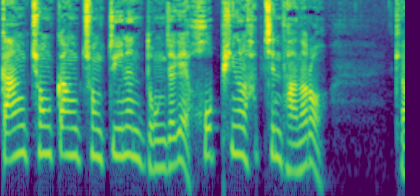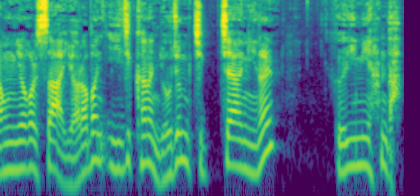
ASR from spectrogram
깡총깡총 뛰는 동작에 호핑을 합친 단어로 경력을 쌓아 여러 번 이직하는 요즘 직장인을 의미한다.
